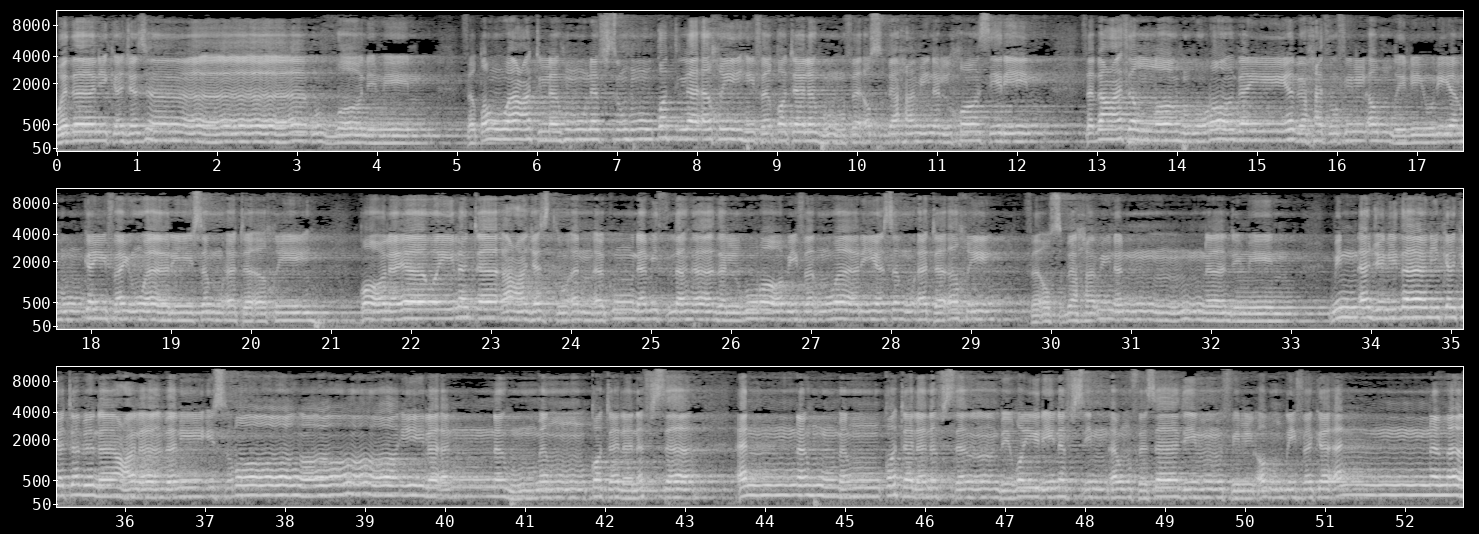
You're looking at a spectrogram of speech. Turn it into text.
وذلك جزاء الظالمين. فطوعت له نفسه قتل أخيه فقتله فأصبح من الخاسرين. فبعث الله غرابا يبحث في الأرض ليريه كيف يواري سوءة أخيه. قال يا ويلتى أعجزت أن أكون مثل هذا الغراب فأواري سوءة أخي؟ فأصبح من النادمين. من أجل ذلك كتبنا على بني إسرائيل أنه من قتل نفسا أنه من قتل نفسا بغير نفس أو فساد في الأرض فكأنما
